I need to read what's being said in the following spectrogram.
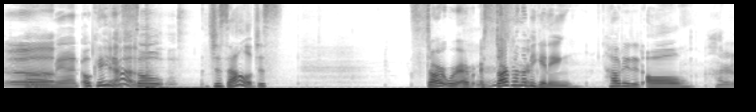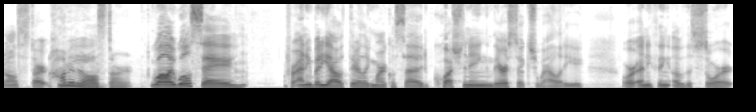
oh Uh, man. Okay. yeah. So Giselle, just start wherever. Where- where start from the beginning. How did it all? How did it all start? for How did it all start? Well, I will say, for anybody out there, like Marco said, questioning their sexuality or anything of the sort,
